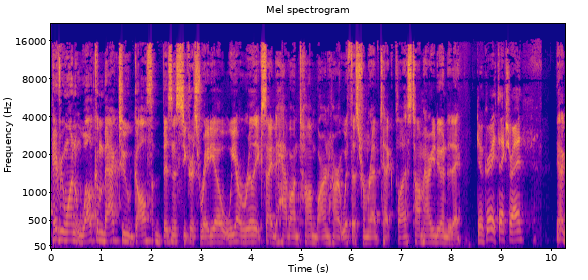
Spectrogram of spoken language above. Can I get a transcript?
Hey everyone, welcome back to Golf Business Secrets Radio. We are really excited to have on Tom Barnhart with us from RevTech Plus. Tom, how are you doing today? Doing great. Thanks, Ryan. Yeah,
